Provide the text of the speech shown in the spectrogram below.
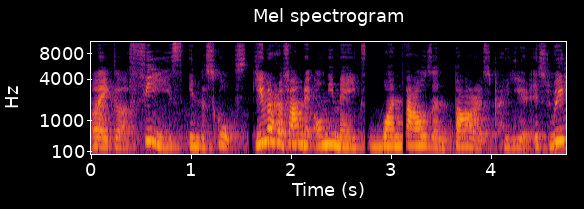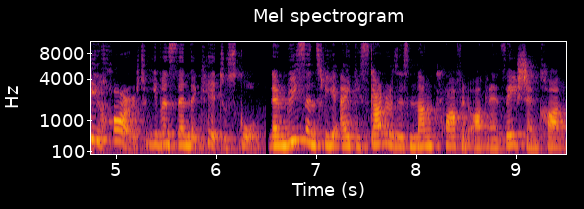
like uh, fees in the schools. Given her family only makes $1,000 per year, it's really hard to even send the kid to school. Then recently, I discovered this nonprofit organization called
